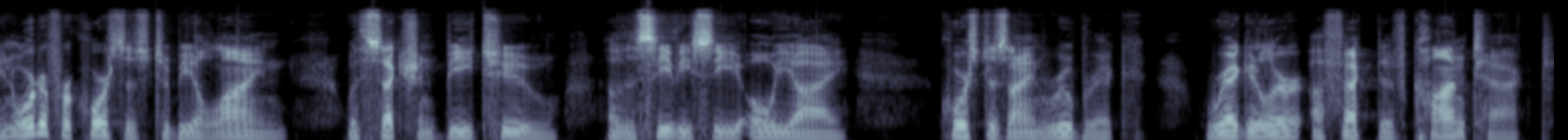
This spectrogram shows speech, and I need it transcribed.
In order for courses to be aligned with Section B2 of the CVC OEI course design rubric, regular effective contact,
